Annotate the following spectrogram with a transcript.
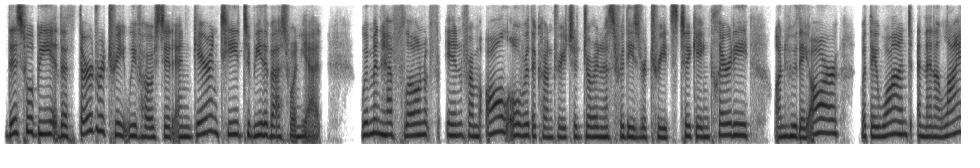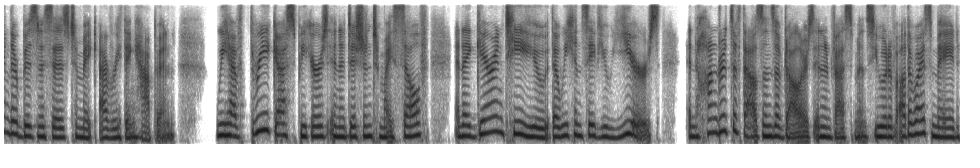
This will be the third retreat we've hosted and guaranteed to be the best one yet. Women have flown in from all over the country to join us for these retreats to gain clarity on who they are, what they want, and then align their businesses to make everything happen. We have three guest speakers in addition to myself, and I guarantee you that we can save you years and hundreds of thousands of dollars in investments you would have otherwise made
